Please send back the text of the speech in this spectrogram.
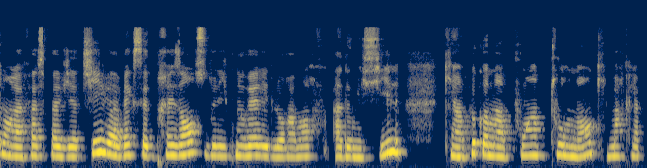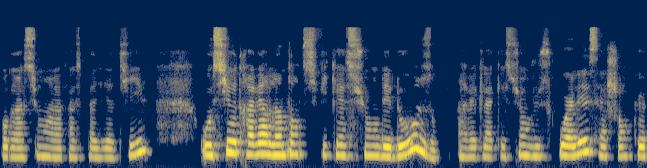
dans la phase palliative avec cette présence de l'hypnovel et de l'oramorphe à domicile, qui est un peu comme un point tournant qui marque la progression à la phase palliative. Aussi au travers de l'intensification des doses, avec la question jusqu'où aller, sachant que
